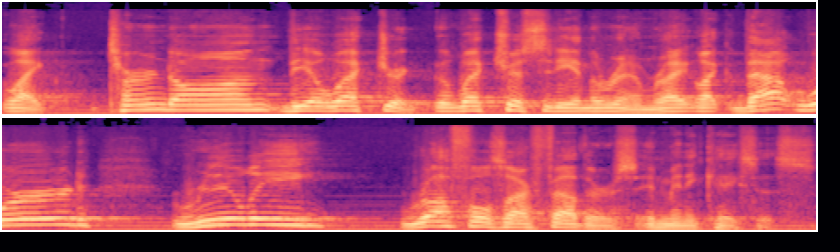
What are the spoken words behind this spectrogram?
like turned on the electric electricity in the room, right? Like that word really ruffles our feathers in many cases.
